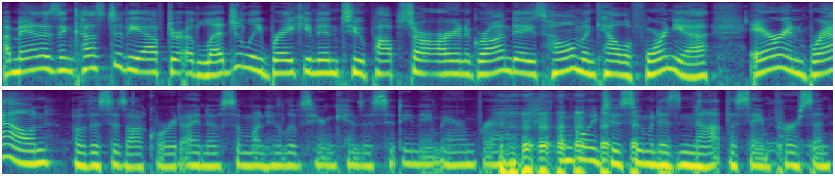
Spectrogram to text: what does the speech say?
A man is in custody after allegedly breaking into pop star Ariana Grande's home in California. Aaron Brown, oh, this is awkward. I know someone who lives here in Kansas City named Aaron Brown. I'm going to assume it is not the same person.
